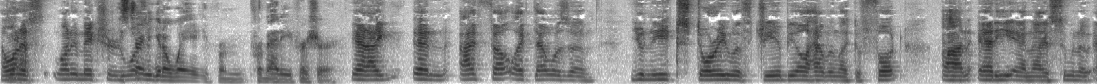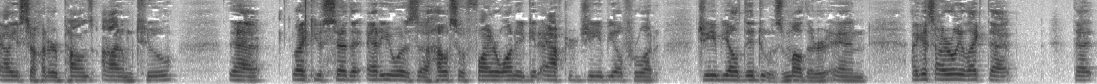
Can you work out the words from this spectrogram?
I yeah. want to want to make sure he's trying to get away from from Eddie for sure. Yeah, and I and I felt like that was a unique story with JBL having like a foot on Eddie, and I assume at least hundred pounds on him too. That like you said, that Eddie was a House of Fire, wanted to get after JBL for what JBL did to his mother, and I guess I really like that that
